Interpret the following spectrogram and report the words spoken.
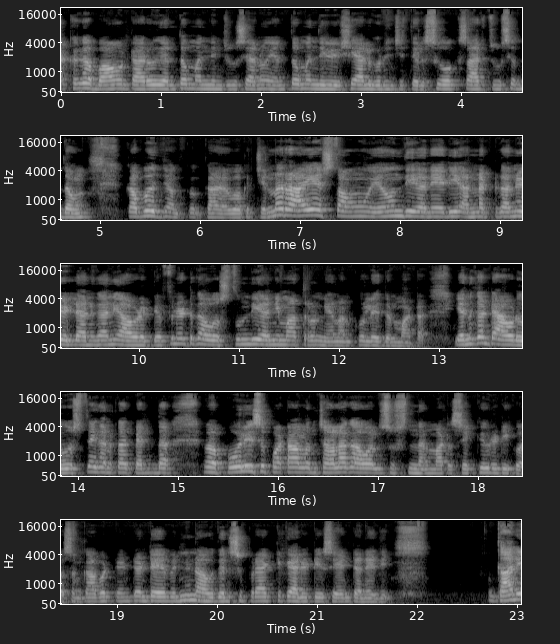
చక్కగా బాగుంటారు. ఎంతోమందిని చూశాను ఎంతోమంది విషయాలు గురించి గురించి తెలుసు ఒకసారి చూసిద్దాం. కాబట్టి ఒక చిన్న రాయేస్తాము ఏముంది అనేది అన్నట్టుగానే వెళ్ళాను. కానీ ఆవిడ డెఫినెట్గా వస్తుంది అని మాత్రం నేను అనుకోలేదు అనమాట ఎందుకంటే ఆవిడ వస్తే కనుక పెద్ద పోలీసు పటాలను చాలా కావాల్సి వస్తుంది అనమాట సెక్యూరిటీ కోసం. కాబట్టి ఏంటంటే అవన్నీ నాకు తెలుసు ప్రాక్టికాలిటీస్ ఏంటనేది. కానీ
